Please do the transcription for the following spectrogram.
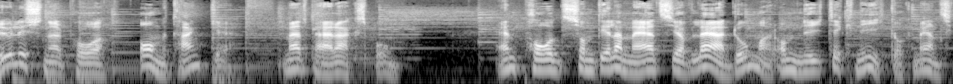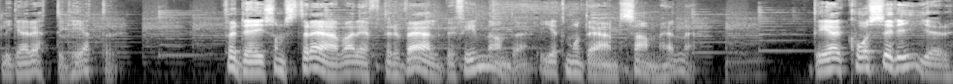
Du lyssnar på Omtanke med Per Axbom. En podd som delar med sig av lärdomar om ny teknik och mänskliga rättigheter. För dig som strävar efter välbefinnande i ett modernt samhälle. Det är kåserier,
